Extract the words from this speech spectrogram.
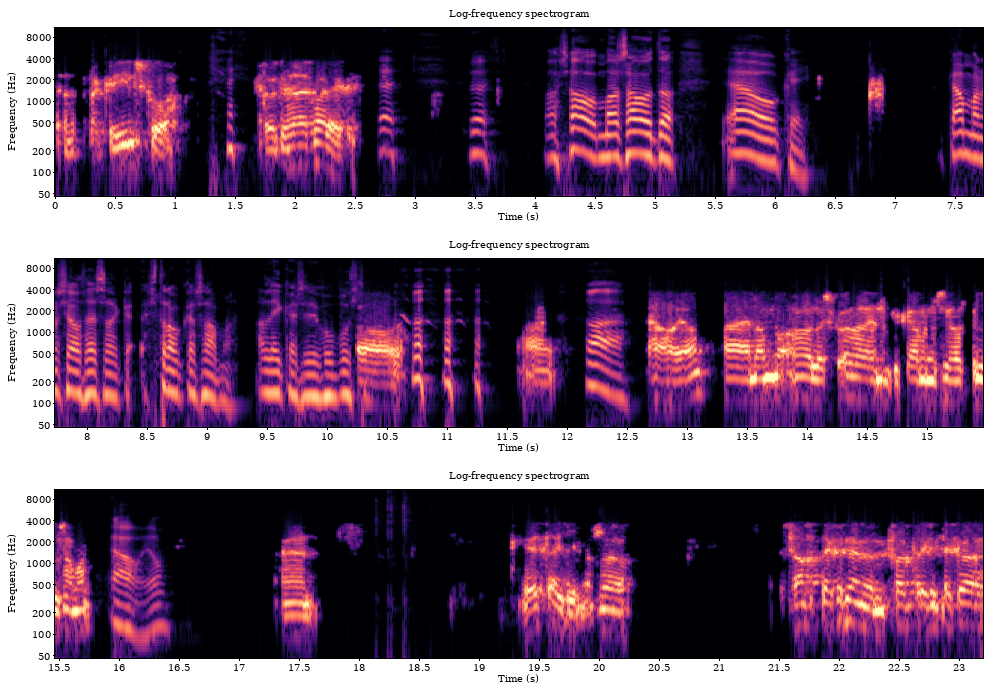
þetta er bara grín sko. Svo ekki það er farið. maður sá, maður sá þetta. Já ok. Gaman að sjá þessa stráka saman að leika sér í fótboll Já, já, það er náttúrulega sko, það er náttúrulega gaman að sjá að spila saman. Já, já. En ég veit ekki, menn svona samt eitthvað nefnum, það er ekkert eitthvað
